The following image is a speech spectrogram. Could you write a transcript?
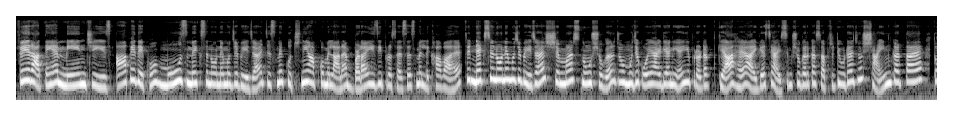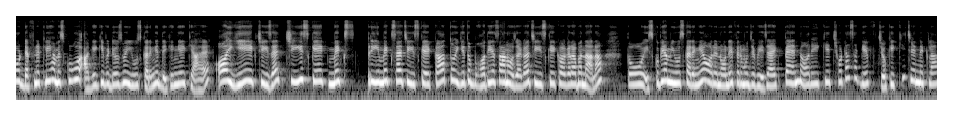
फिर आते हैं मेन चीज़ आप ये देखो मूज मिक्स इन्होंने मुझे भेजा है, जिसमें कुछ नहीं आपको मिलाना है, बड़ा ईजी प्रोसेस में लिखा हुआ है। फिर नेक्स्ट इन्होंने मुझे भेजा है शिमर स्नो शुगर जो मुझे कोई आइडिया नहीं है, ये प्रोडक्ट क्या है? आई गेस आइसिंग शुगर का सब्सिट्यूट है, जो शाइन करता है। तो डेफिनेटली हम इसको आगे की वीडियोज़ में यूज़ करेंगे, देखेंगे क्या है। और ये एक चीज़ है चीज़ केक मिक्स प्रीमिक्स है चीज़ केक का तो ये तो बहुत ही आसान हो जाएगा चीज़ केक वगैरह बनाना। तो इसको भी हम यूज़ करेंगे और इन्होंने फिर मुझे भेजा एक पेन और एक ये छोटा सा गिफ्ट जो कि की निकला।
